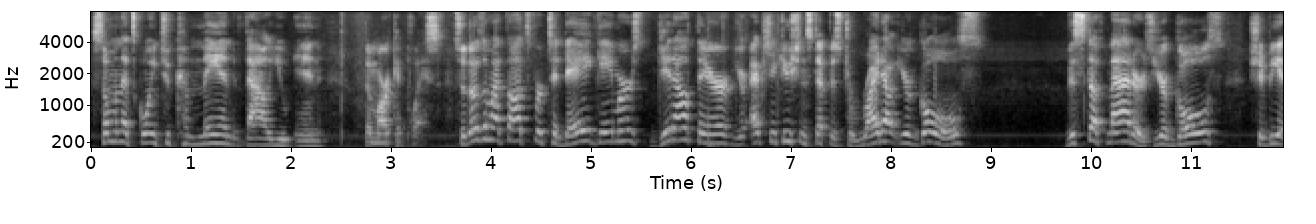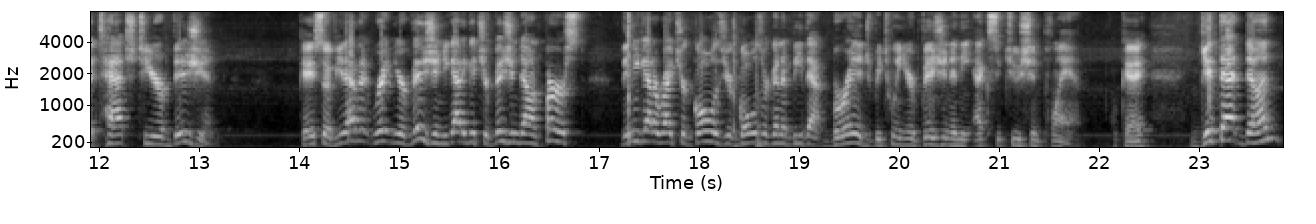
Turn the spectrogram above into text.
someone that's going to command value in the marketplace. So, those are my thoughts for today, gamers. Get out there. Your execution step is to write out your goals. This stuff matters. Your goals should be attached to your vision. Okay, so if you haven't written your vision, you got to get your vision down first. Then you got to write your goals. Your goals are going to be that bridge between your vision and the execution plan. Okay? Get that done.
